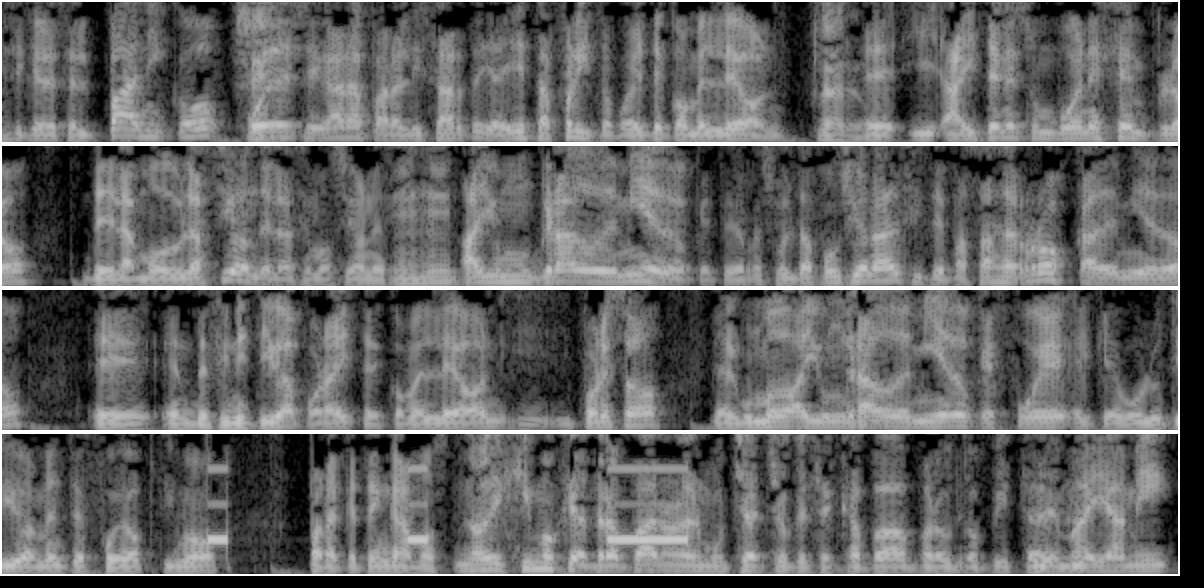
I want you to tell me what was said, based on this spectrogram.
si querés, el pánico, Sí. puede llegar a paralizarte y ahí está frito, porque ahí te come el león. Claro. Eh, y ahí tenés un buen ejemplo de la modulación de las emociones. Hay un grado de miedo que te resulta funcional, si te pasás de rosca de miedo, eh, en definitiva, por ahí te come el león y, y por eso, de algún modo, hay un grado de miedo que fue el que evolutivamente fue óptimo para que tengamos. No dijimos que atraparon al muchacho que se escapaba por autopista de Miami,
